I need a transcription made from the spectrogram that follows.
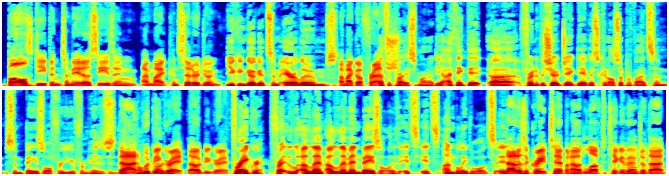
balls deep in tomato season, I might consider doing. You can go get some heirlooms. I might go fresh. That's a probably a smart idea. I think that uh, friend of the show Jake Davis could also provide some some basil for you from his. uh, That home would be garden. great. That would be great. Fragrant, Fra- a, lem- a lemon basil. It's it's, it's unbelievable. It's it, that is a great tip, and I would love to take advantage of that.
